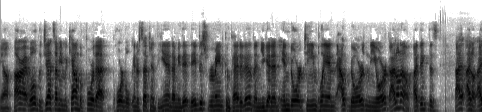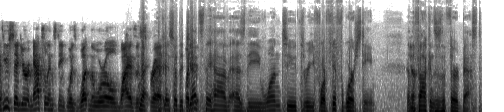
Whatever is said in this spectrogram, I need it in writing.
Yeah. All right. Well, the Jets. I mean, McCown before that horrible interception at the end. I mean, they, they've just remained competitive, and you get an indoor team playing outdoors in New York. I don't know. I think this. I, I don't. As you said, your natural instinct was what in the world? Why is this Right. spread? Okay, so the what Jets they have as the one, two, three, four, fifth worst team, and Yeah. the Falcons is the third best.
